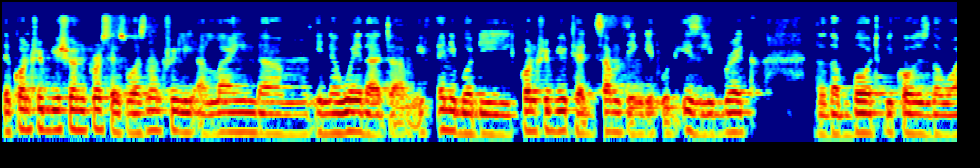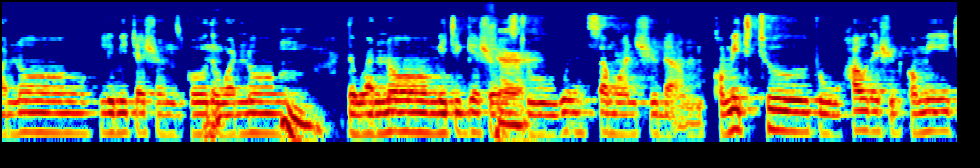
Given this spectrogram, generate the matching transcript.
the contribution process was not really aligned um, in a way that um, if anybody contributed something, it would easily break the, the board because there were no limitations or there were no there were no mitigations Sure. to when someone should um, commit to to how they should commit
